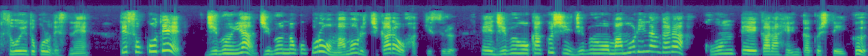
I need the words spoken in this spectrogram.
そういうところですね。で、そこで自分や自分の心を守る力を発揮する。えー自分を隠し、自分を守りながら根底から変革していく。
